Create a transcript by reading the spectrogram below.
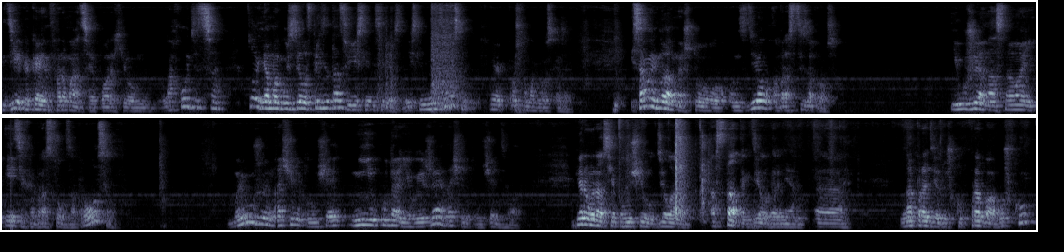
где какая информация по архивам находится. Ну, я могу сделать презентацию, если интересно. Если не интересно, я просто могу рассказать. И самое главное, что он сделал образцы запросов. И уже на основании этих образцов запросов мы уже начали получать, никуда не выезжая, начали получать дела. Первый раз я получил дела, остаток дел, вернее, э, на прадедушку, прабабушку.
